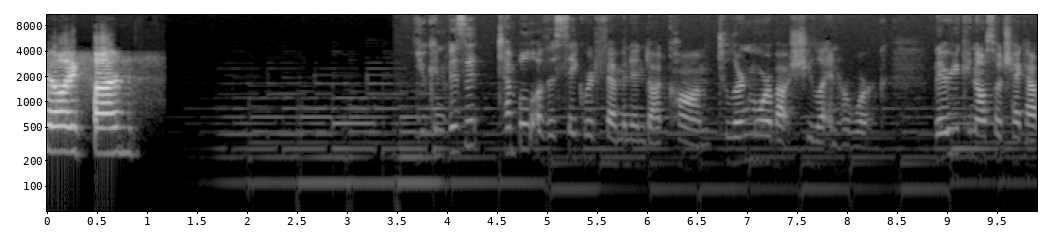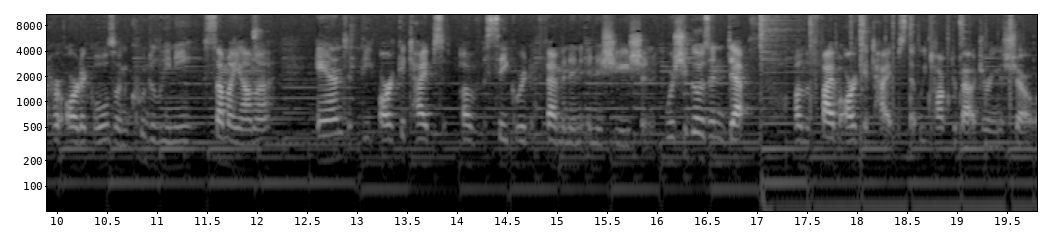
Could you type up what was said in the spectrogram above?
really fun. You can visit templeofthesacredfeminine.com to learn more about Sheila and her work. There you can also check out her articles on Kundalini, Samayama, and the archetypes of sacred feminine initiation, where she goes in depth on the five archetypes that we talked about during the show.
